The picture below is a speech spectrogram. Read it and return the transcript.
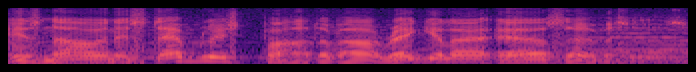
is now an established part of our regular air services.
